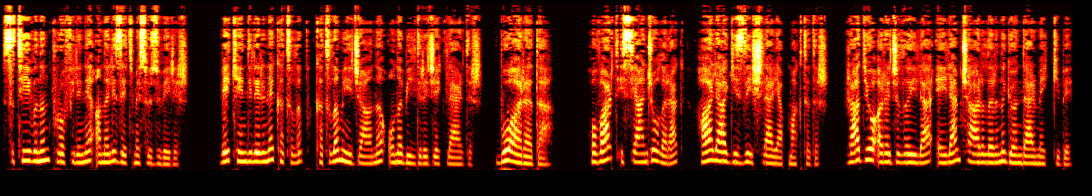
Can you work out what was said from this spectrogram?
Steven'ın profilini analiz etme sözü verir. Ve kendilerine katılıp katılamayacağını ona bildireceklerdir. Bu arada, Howard isyancı olarak hala gizli işler yapmaktadır. Radyo aracılığıyla eylem çağrılarını göndermek gibi.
